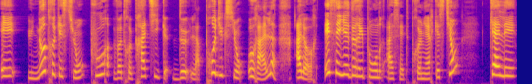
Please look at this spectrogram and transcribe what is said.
et une autre question pour votre pratique de la production orale. Alors, essayez de répondre à cette première question. Quelle est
